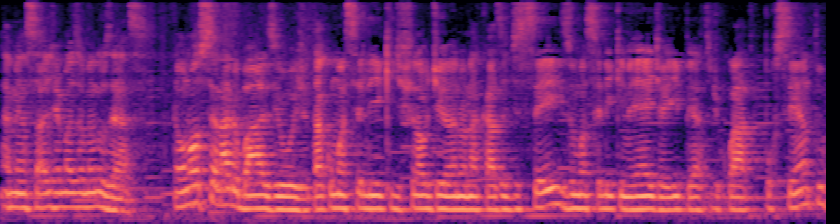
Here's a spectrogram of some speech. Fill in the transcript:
A mensagem é mais ou menos essa. Então, o nosso cenário base hoje está com uma Selic de final de ano na casa de 6, uma Selic média aí perto de 4%,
